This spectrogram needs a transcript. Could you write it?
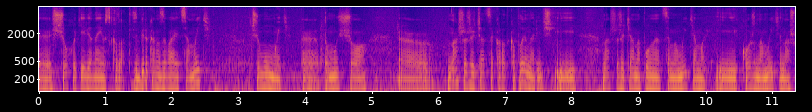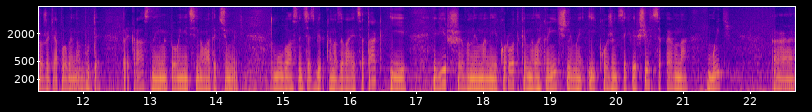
Е, Що хотів я нею сказати? Збірка називається Мить. Чому мить? Е, Тому що е, наше життя це короткоплинна річ, і наше життя наповнене цими митями, і кожна мить нашого життя повинна бути прекрасною, і ми повинні цінувати цю мить. Тому, власне, ця збірка називається так. І вірші вони в мене є короткими, лаконічними, і кожен з цих віршів це певна мить. Е,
